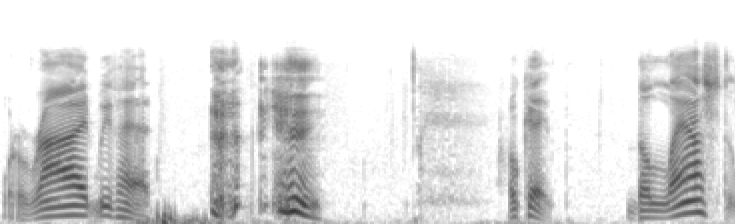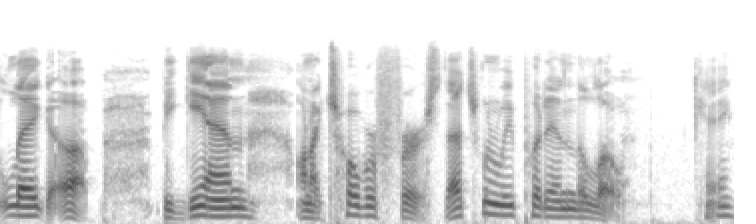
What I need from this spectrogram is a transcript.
What a ride we've had. okay, the last leg up began on October 1st. That's when we put in the low. Okay.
